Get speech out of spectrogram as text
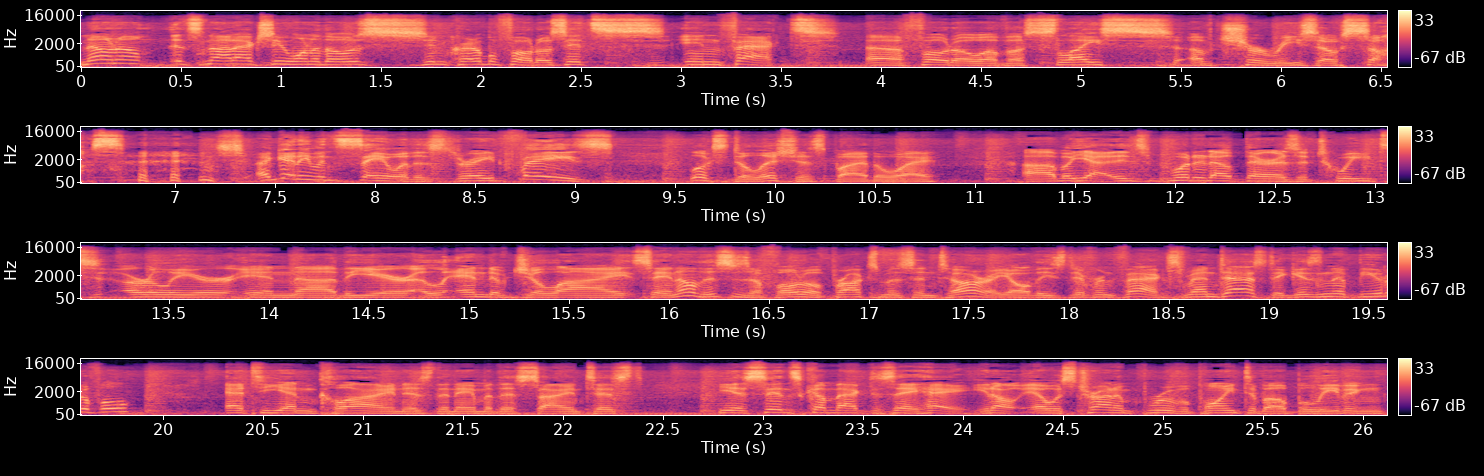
No, no, it's not actually one of those incredible photos. It's, in fact, a photo of a slice of chorizo sausage. I can't even say it with a straight face. Looks delicious, by the way. Uh, but yeah, it's put it out there as a tweet earlier in uh, the year, end of July, saying, "Oh, this is a photo of Proxima Centauri. All these different facts. Fantastic, isn't it beautiful?" Etienne Klein is the name of this scientist. He has since come back to say, "Hey, you know, I was trying to prove a point about believing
